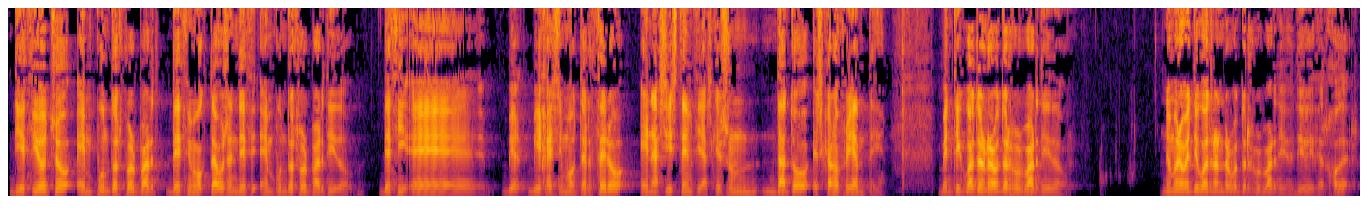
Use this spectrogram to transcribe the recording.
18 en puntos por partido, decimoctavos en, en, puntos por partido, eh, vigésimo tercero en asistencias, que es un dato escalofriante. 24 en rebotes por partido. Número 24 en rebotes por partido. Tío, dices, joder,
